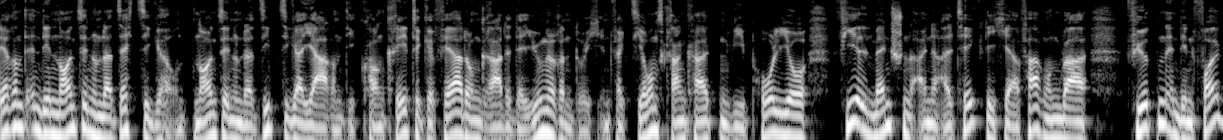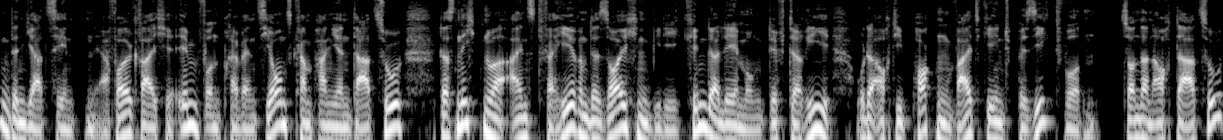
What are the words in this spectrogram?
Während in den 1960er und 1970er Jahren die konkrete Gefährdung gerade der Jüngeren durch Infektionskrankheiten wie Polio vielen Menschen eine alltägliche Erfahrung war, führten in den folgenden Jahrzehnten erfolgreiche Impf- und Präventionskampagnen dazu, dass nicht nur einst verheerende Seuchen wie die Kinderlähmung, Diphtherie oder auch die Pocken weitgehend besiegt wurden sondern auch dazu,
